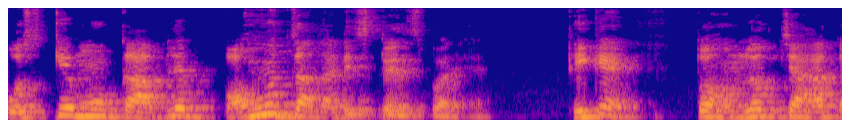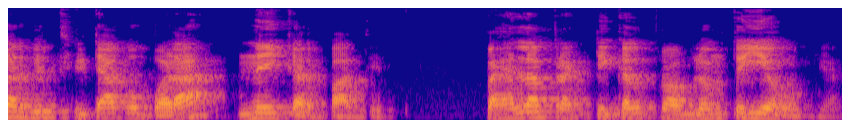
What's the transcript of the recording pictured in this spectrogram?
उसके मुकाबले बहुत ज़्यादा डिस्टेंस पर है। ठीक है? तो हम लोग चाह कर भी थीटा को बड़ा नहीं कर पाते। पहला प्रैक्टिकल प्रॉब्लम तो ये हो गया।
